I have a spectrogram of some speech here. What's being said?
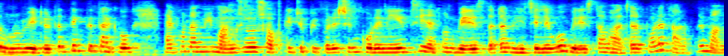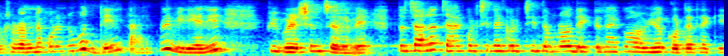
তোমরা ভিডিওটা দেখতে থাকো। এখন আমি মাংস সব কিছু প্রিপারেশন করে নিয়েছি। এখন বেরেস্তাটা ভেজে নেব। বেরেস্তা ভাজার পরে তারপরে মাংস রান্না করে নেব। দেন তারপরে বিরিয়ানির প্রিপারেশন চলবে। তো চলো যা করছি না করছি, তোমরাও দেখতে থাকো, আমিও করতে থাকি।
